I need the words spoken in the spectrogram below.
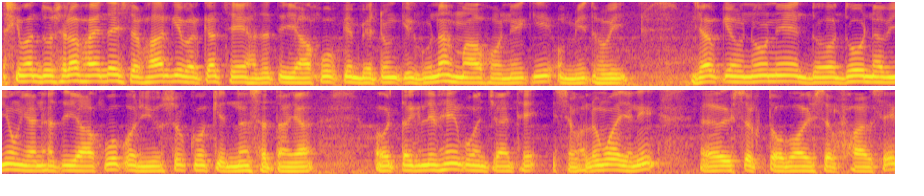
اس کے بعد دوسرا فائدہ، استغفار کی برکت سے حضرت یعقوب کے بیٹوں کے گناہ معاف ہونے کی امید ہوئی۔ جبکہ انہوں نے دو دو نبیوں یعنی حضرت یعقوب اور یوسف کو کتنا ستایا اور تکلیفیں پہنچائے تھے اس سے معلوم ہوا یعنی اس توبہ استغفار سے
